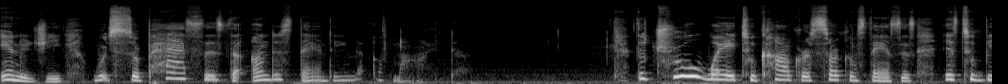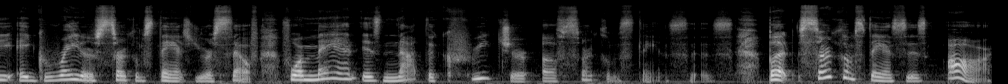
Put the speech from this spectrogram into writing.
energy which surpasses the understanding of mind. The true way to conquer circumstances is to be a greater circumstance yourself, for man is not the creature of circumstances, but circumstances are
